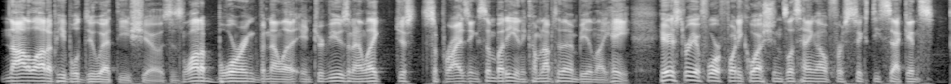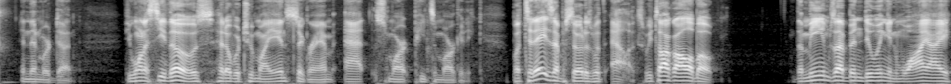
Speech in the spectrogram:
not a lot of people do at these shows. There's a lot of boring vanilla interviews, and I like just surprising somebody and coming up to them and being like, hey, here's three or four funny questions. Let's hang out for 60 seconds, and then we're done. If you want to see those, head over to my Instagram at Smart Pizza Marketing. But today's episode is with Alex. We talk all about the memes I've been doing and why I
